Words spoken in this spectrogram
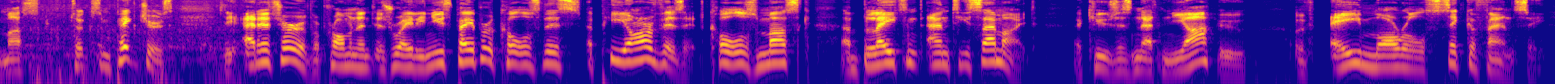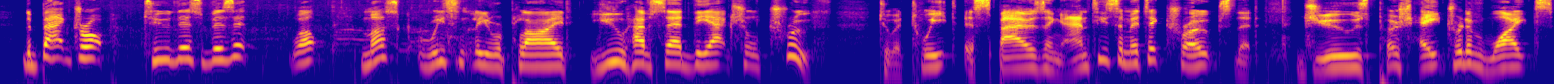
Musk took some pictures. The editor of a prominent Israeli newspaper calls this a PR visit, calls Musk a blatant anti Semite, accuses Netanyahu of amoral sycophancy. The backdrop to this visit well, Musk recently replied, You have said the actual truth, to a tweet espousing anti Semitic tropes that Jews push hatred of whites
